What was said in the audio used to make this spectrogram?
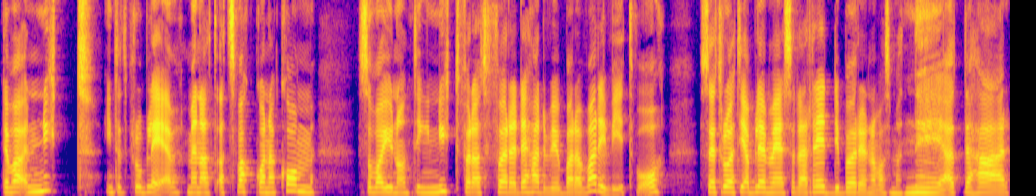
det var nytt, inte ett problem, men att, att svackorna kom så var ju någonting nytt för att före det hade vi bara varit vi två. Så jag tror att jag blev mer sådär rädd i början och var som att nej, att det här,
